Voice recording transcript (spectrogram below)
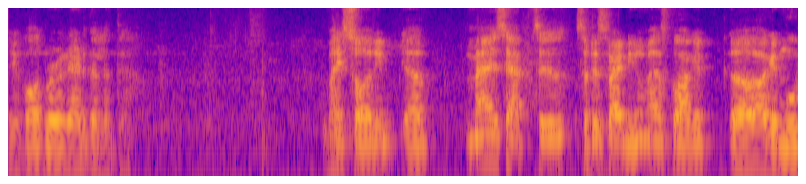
एक और प्रोडक्ट ऐड कर लेते हैं। भाई सॉरी यार, मैं इस ऐप से सेटिस्फाइड नहीं हूँ, मैं इसको आगे आगे मूव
